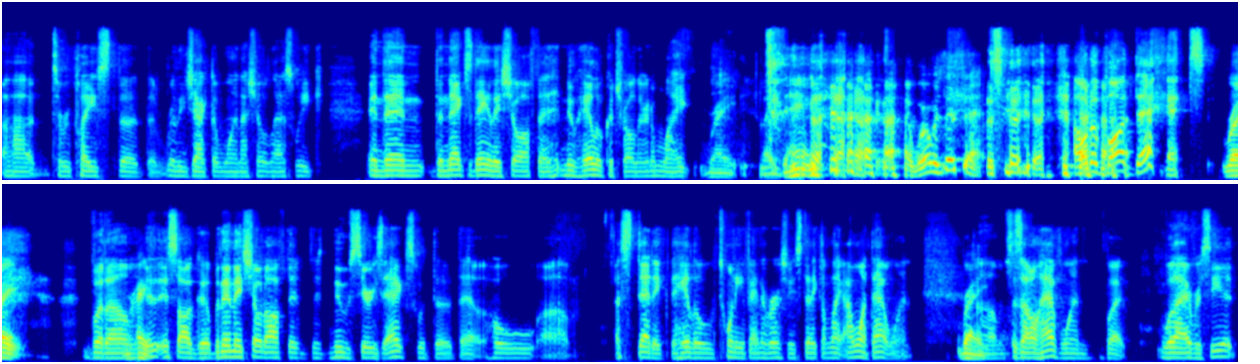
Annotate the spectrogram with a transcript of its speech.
uh, to replace the, the really jacked up one I showed last week. And then the next day they show off the new Halo controller. And I'm like, right. Like, dang. Where was this at? I would have bought that. Right. But um Right. it- it's all good but then they showed off the, the new series x with the the whole um aesthetic the halo 20th anniversary aesthetic i'm like i want that one Right. um since i don't have one but will i ever see it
